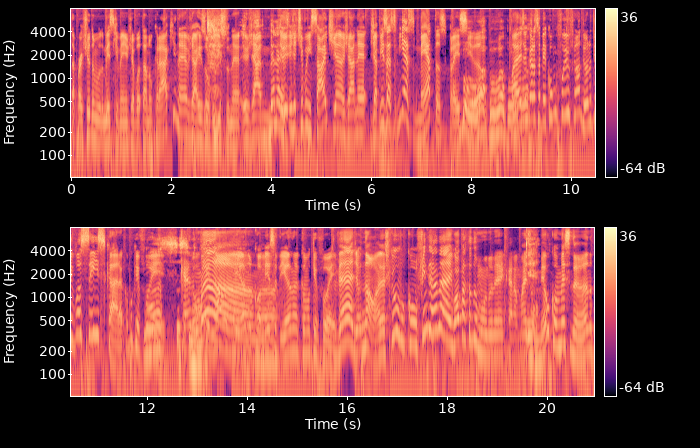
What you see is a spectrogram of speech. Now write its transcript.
A partir do mês que vem eu já vou estar no crack, né? Eu já resolvi isso, né? Eu já, Beleza. eu, eu já tive um insight, já, já, né? Já fiz as minhas metas pra esse Boa, ano. boa, boa. Mas boa. eu quero saber como foi o final de ano de vocês, cara. Como que foi? Nossa Cara. No final de ano, começo de ano, como que foi? Velho, não, acho que o, o fim de ano é igual pra todo mundo, né, cara? Mas É. o meu começo do ano,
